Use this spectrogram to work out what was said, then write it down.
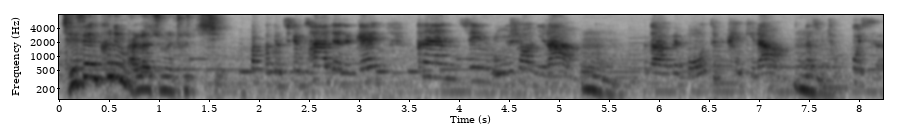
재생크림 발라주면 좋지. 그럼 지금 사야 되는 게 클렌징 로션이랑 음, 그다음에 머드팩이랑 음. 나 지금 적고 있어요.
